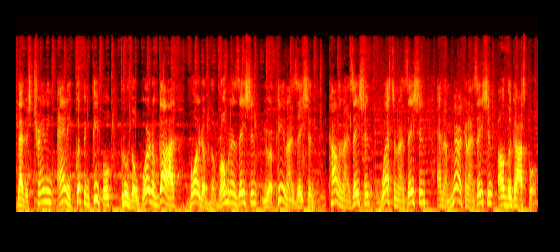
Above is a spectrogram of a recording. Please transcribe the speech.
that is training and equipping people through the Word of God, void of the Romanization, Europeanization, colonization, westernization, and Americanization of the gospel.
